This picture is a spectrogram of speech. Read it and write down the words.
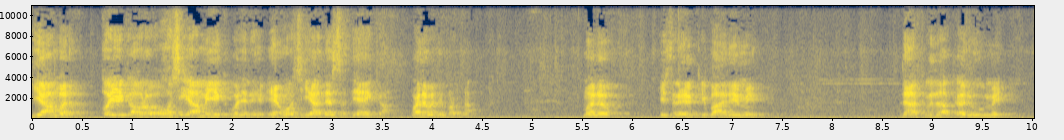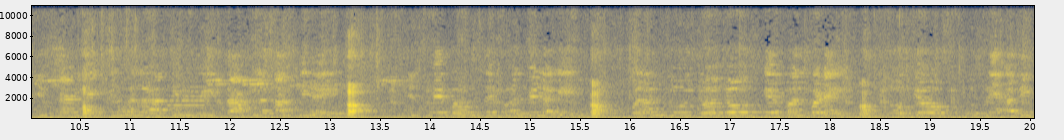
यहाँ पर तो एक और होशिया में एक वज़न है। ये होशिया दस अध्याय का। पहला वज़न पढ़ना। मतलब इसराइल के बारे में दाखलता का रूप में। हाँ। एक लहलहाती हुई दाखलता सी जिसमें बहुत से फल भी लगे। परंतु जो जो उसके फल बढ़े क्यों उसने अधिक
